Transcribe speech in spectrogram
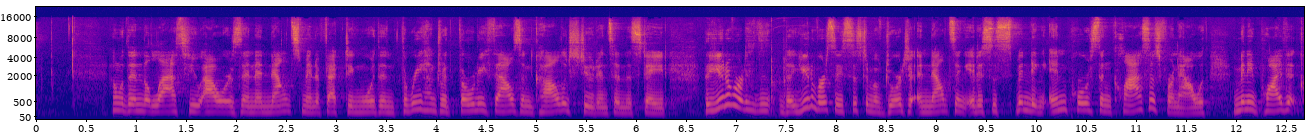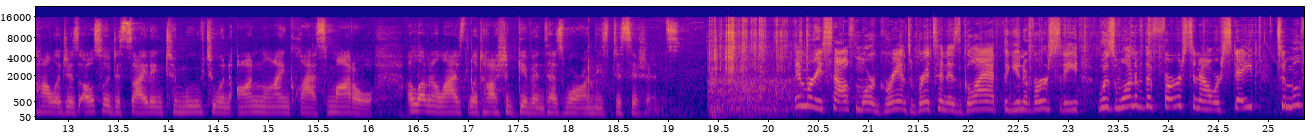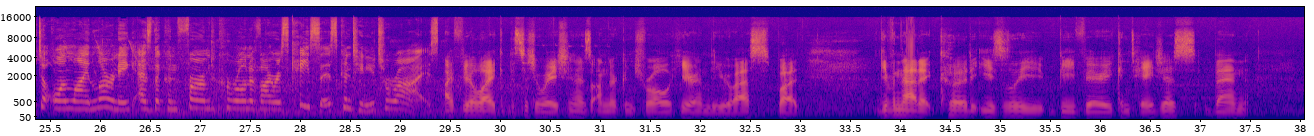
And within the last few hours, an announcement affecting more than 330,000 college students in the state. The university, the University System of Georgia announcing it is suspending in-person classes for now, with many private colleges also deciding to move to an online class model. 11 Alive's Latasha Givens has more on these decisions. Emory sophomore Grant Britton is glad the university was one of the first in our state to move to online learning as the confirmed coronavirus cases continue to rise. I feel like the situation is under control here in the US, but given that it could easily be very contagious, then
